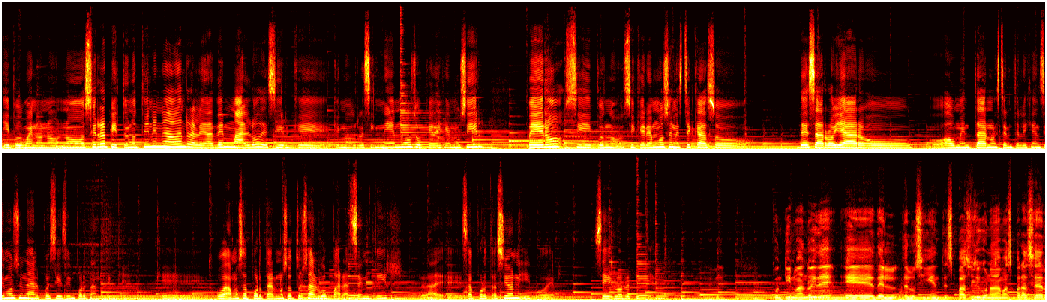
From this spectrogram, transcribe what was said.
Y pues bueno, no, no, sí repito, no tiene nada en realidad de malo decir que, que nos resignemos o que dejemos ir, pero si, pues no, si queremos en este caso desarrollar o, o aumentar nuestra inteligencia emocional, pues sí es importante que podamos aportar nosotros algo para sentir esa aportación y poder seguirlo repitiendo. Continuando y de, eh, de, los siguientes pasos, digo nada más para hacer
